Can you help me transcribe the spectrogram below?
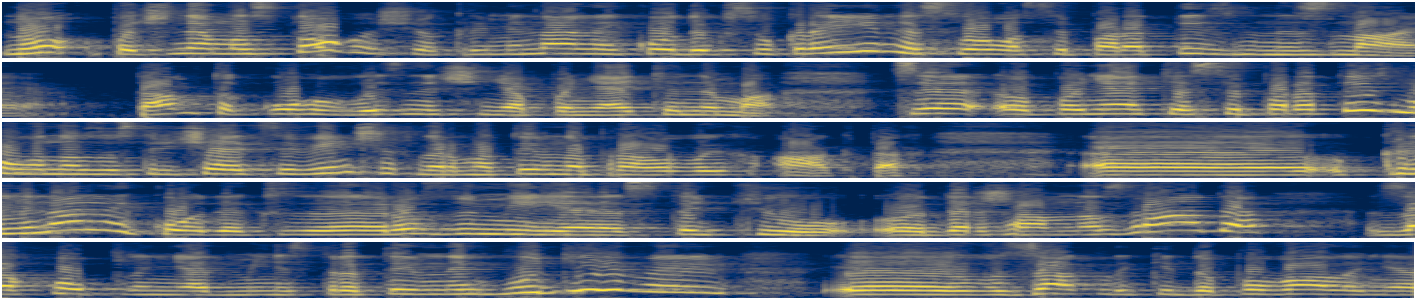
Ну почнемо з того, що Кримінальний кодекс України слово сепаратизм не знає. Там такого визначення поняття нема. Це е, поняття сепаратизму, воно зустрічається в інших нормативно-правових актах. Е, Кримінальний кодекс е, розуміє статтю е, державна зрада, захоплення адміністративних будівель, е, заклики до повалення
